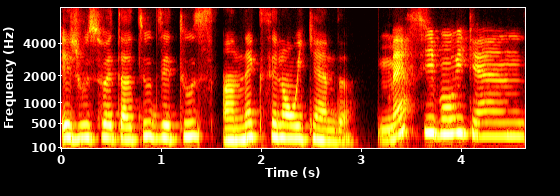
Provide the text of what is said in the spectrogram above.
et je vous souhaite à toutes et tous un excellent week-end. Merci, bon week-end.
